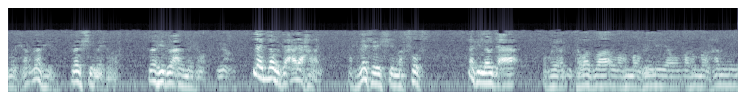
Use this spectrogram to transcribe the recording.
ما في ما في شيء مشروع ما في دعاء مشروع نعم. لو دعا لا حرج. لكن ليس في شيء مخصوص. لكن لو دعا وهو يتوضأ اللهم اغفر لي أو اللهم ارحمني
